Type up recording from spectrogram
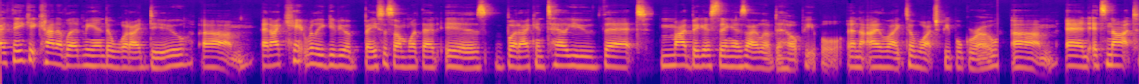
I think it kind of led me into what I do. Um, and I can't really give you a basis on what that is, but I can tell you that my biggest thing is I love to help people and I like to watch people grow. Um, and it's not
